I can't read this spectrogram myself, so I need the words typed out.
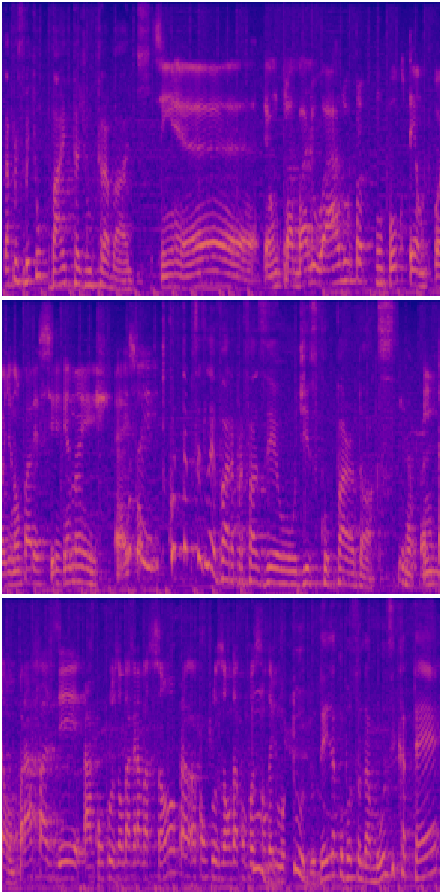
dá pra perceber que é um baita de um trabalho. Sim, é, é um trabalho árduo pra um pouco tempo. Pode não parecer, mas é isso aí. Quanto tempo vocês levaram para fazer o disco Paradox? Então, para fazer a conclusão da gravação ou pra a conclusão da composição tudo, das músicas? Tudo, desde a composição da música até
